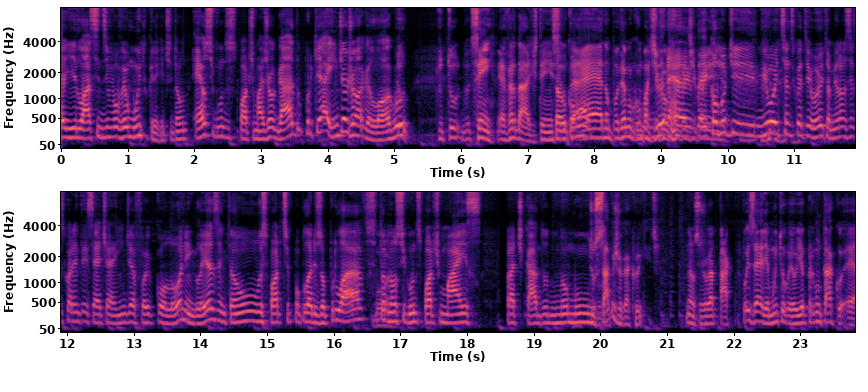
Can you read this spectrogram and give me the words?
Ah, e lá se desenvolveu muito o cricket. Então é o segundo esporte mais jogado porque a Índia joga. Logo. Tu- tu- sim, é verdade. Tem isso. Então, como- É, não podemos compartilhar com, É, com a como de 1858 a 1947 a Índia foi colônia inglesa, então o esporte se popularizou por lá, se Boa. tornou o segundo esporte mais praticado no mundo. Tu sabe jogar cricket? Não, você joga taco. Pois é, ele é muito. Eu ia perguntar, é,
